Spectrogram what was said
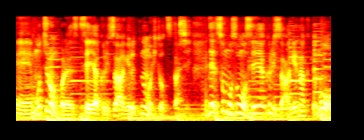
えー、もちろんこれ制約率を上げるっていうのも一つだし、で、そもそも制約率を上げなくても、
